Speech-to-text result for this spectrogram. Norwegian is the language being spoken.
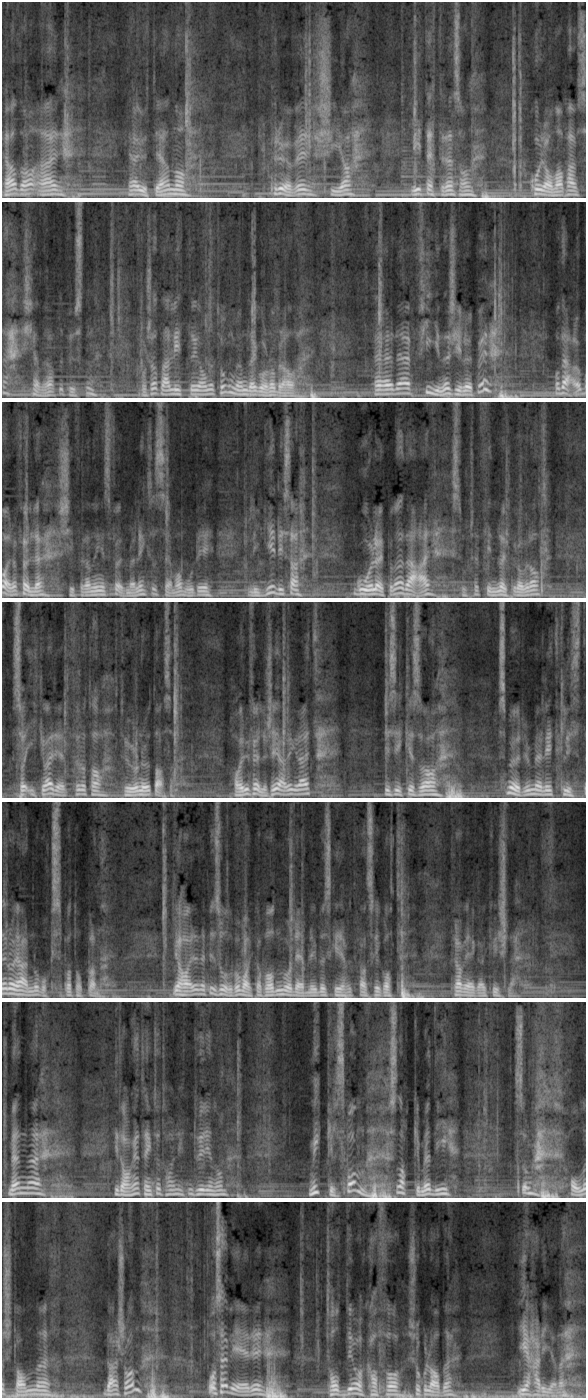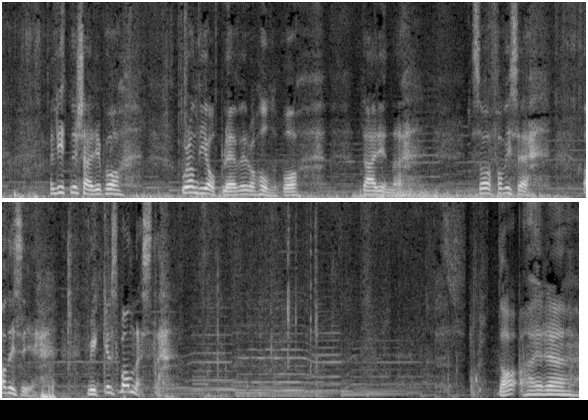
Ja, da er jeg ute igjen og prøver skia litt etter en sånn koronapause. Kjenner at pusten fortsatt er litt tung, men det går nå bra, da. Eh, Det er fine skiløyper. Og det er jo bare å følge Skiforeningens føremelding, så ser man hvor de ligger, disse gode løypene. Det er stort sett fine løyper overalt. Så ikke vær redd for å ta turen ut, altså. Har du felleski, er det greit. Hvis ikke, så smører med litt klister og gjerne noe voks på toppen. Vi har en episode på Markapodden hvor det blir beskrevet ganske godt fra Vegard Quisle. Men eh, i dag har jeg tenkt å ta en liten tur innom Mikkelsbånd. Snakke med de som holder stand eh, der sånn. Og serverer toddy og kaffe og sjokolade i helgene. Jeg er litt nysgjerrig på hvordan de opplever å holde på der inne. Så får vi se hva de sier. Mikkelsbånd neste. Da er eh,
